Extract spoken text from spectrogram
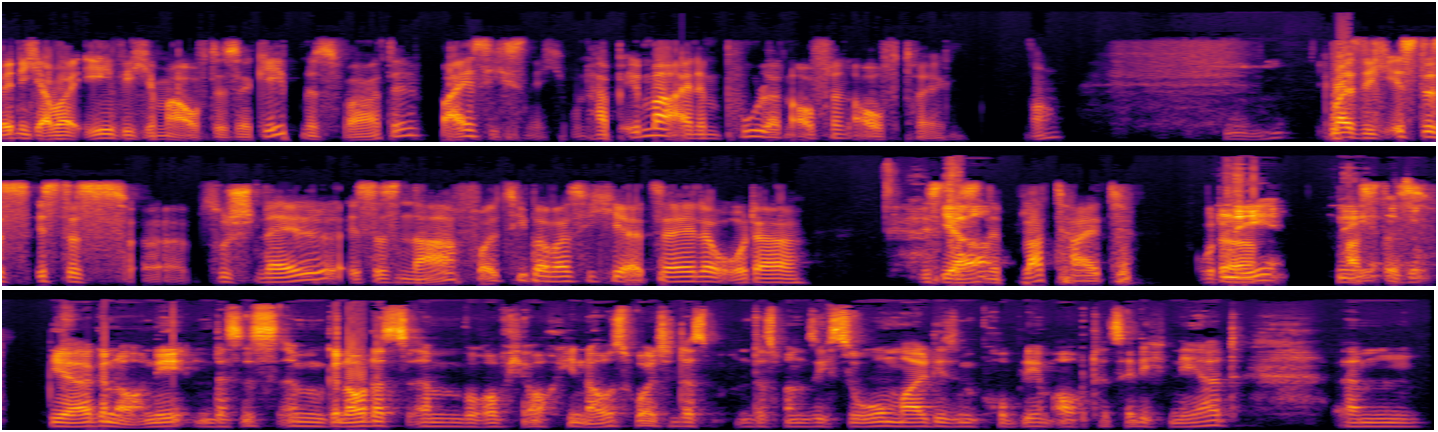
Wenn ich aber ewig immer auf das Ergebnis warte, weiß ich es nicht und habe immer einen Pool an offenen Aufträgen. Ne? Mhm. Ich weiß nicht, ist das, ist das äh, zu schnell? Ist das nachvollziehbar, was ich hier erzähle? Oder ist ja. das eine Plattheit? Oder nee, nee also, ja, genau. Nee, das ist ähm, genau das, ähm, worauf ich auch hinaus wollte, dass, dass man sich so mal diesem Problem auch tatsächlich nähert. Ähm,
